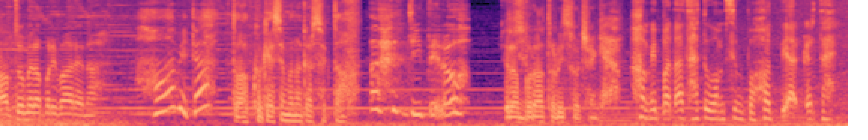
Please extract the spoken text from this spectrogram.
आप तो मेरा परिवार है ना? हाँ बेटा। तो आपको कैसे मना कर सकता हूँ? जीते रहो। फिर आप बुरा थोड़ी सोचेंगे। हमें पता था तू हमसे बहुत प्यार करता है।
